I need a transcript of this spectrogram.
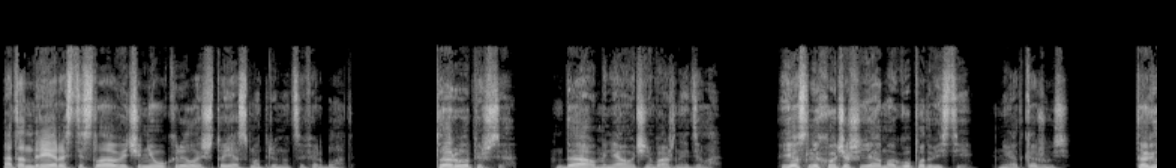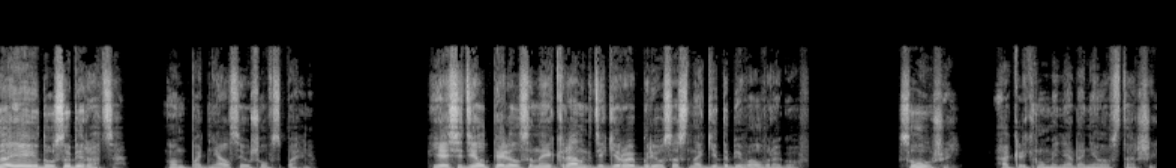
От Андрея Ростиславовича не укрылось, что я смотрю на циферблат. «Торопишься?» «Да, у меня очень важные дела. Если хочешь, я могу подвести. Не откажусь. Тогда я иду собираться». Он поднялся и ушел в спальню. Я сидел, пялился на экран, где герой Брюса с ноги добивал врагов. «Слушай», — окликнул меня Данилов-старший,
